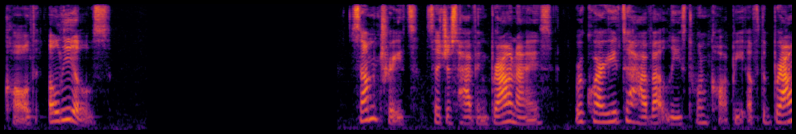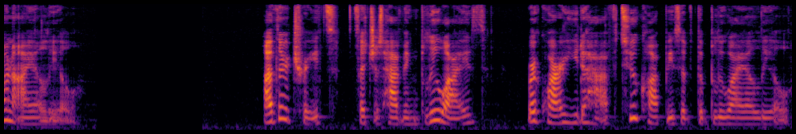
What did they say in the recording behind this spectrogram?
called alleles. Some traits, such as having brown eyes, require you to have at least one copy of the brown eye allele. Other traits, such as having blue eyes, require you to have two copies of the blue eye allele.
